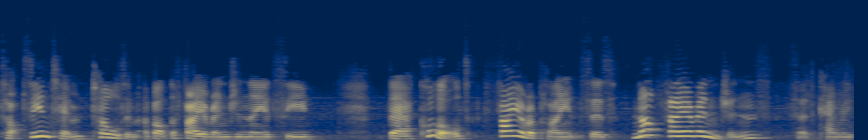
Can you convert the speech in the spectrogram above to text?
Topsy and Tim told him about the fire engine they had seen. They're called fire appliances, not fire engines, said Kerry.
